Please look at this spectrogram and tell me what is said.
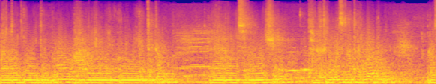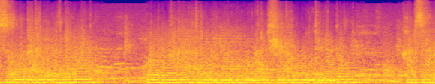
ማግኘት የሚገባውን ማህበራዊና ኢኮኖሚያዊ ጥቅም ሊያገኝ ስለሚችል ተግተን መስራት አለብን። ህብረተሰቡ መንቃት አለበት። ለልማት ሁሉም አካላት የመርማሩ ባለድርሻ አካሉ እየተጋገዝ ካልሰራ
